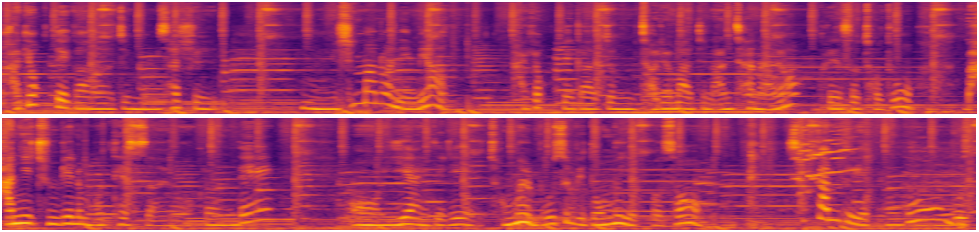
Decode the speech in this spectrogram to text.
가격대가 좀 사실 음, 10만 원이면 가격대가 좀 저렴하진 않잖아요. 그래서 저도 많이 준비는 못했어요. 그런데 어, 이 아이들이 정말 모습이 너무 예뻐서 색감도 예쁘고 모습,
